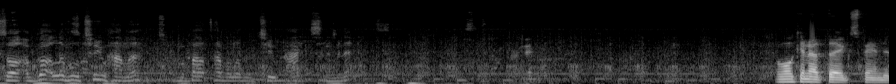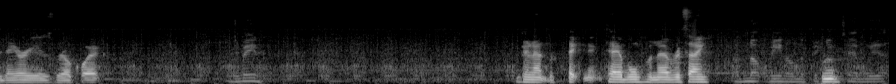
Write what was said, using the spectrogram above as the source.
So I've got a level 2 hammer. I'm about to have a level 2 axe in a minute. I'm looking at the expanded areas real quick. What do you mean? Looking at the picnic table and everything. I've not been on the picnic hmm. table yet.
